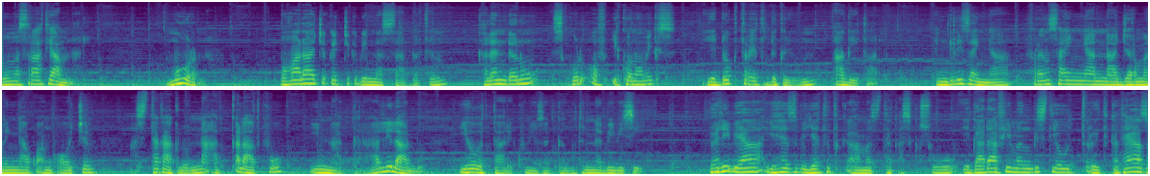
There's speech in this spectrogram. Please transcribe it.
በመስራት ያምናል። ምሁር ነው። በኋላ ጭቅጭቅ ቢነሳበትም ከለንደኑ ስኩል ኦፍ ኢኮኖሚክስ የዶክትሬት ድግሪውን አግኝቷል። እንግሊዘኛ፣ ፈረንሳይኛና ጀርመንኛ ቋንቋዎችን አስተካክሎና አቀላጥፎ ይናገራል ይላሉ የሕይወት ታሪኩን የዘገቡት እነ ቢቢሲ። በሊቢያ የሕዝብ የትጥቅ አመፅ ተቀስቅሶ የጋዳፊ መንግሥት በውጥረት ከተያዘ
